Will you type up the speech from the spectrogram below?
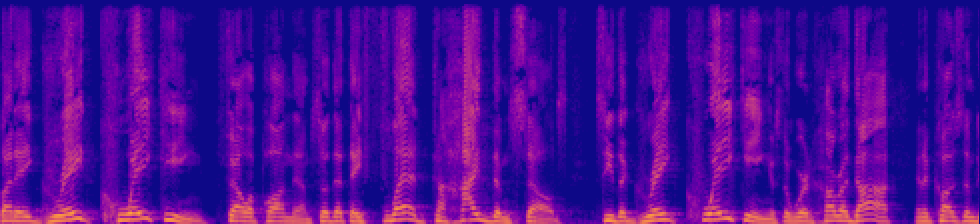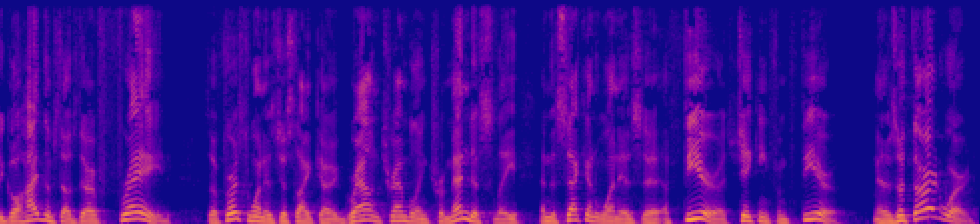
but a great quaking fell upon them, so that they fled to hide themselves. See, the great quaking is the word haradah, and it caused them to go hide themselves. They're afraid. So the first one is just like a ground trembling tremendously, and the second one is uh, a fear, a shaking from fear. And there's a third word,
